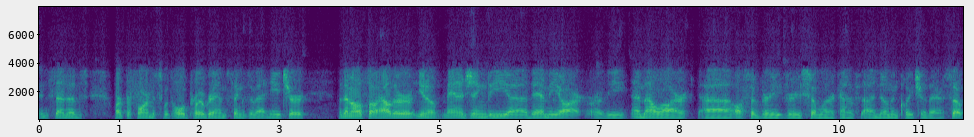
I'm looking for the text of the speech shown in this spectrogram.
incentives, or performance withhold programs, things of that nature. And then also how they're, you know, managing the uh, the MER or the MLR, uh, also very very similar kind of uh, nomenclature there. So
